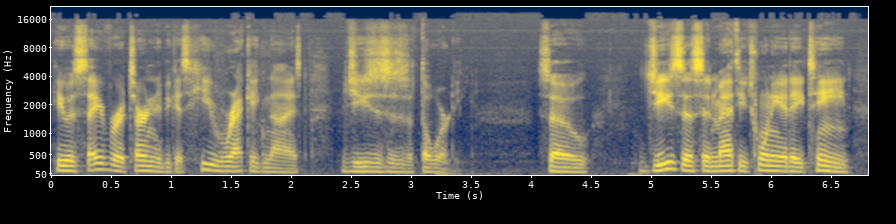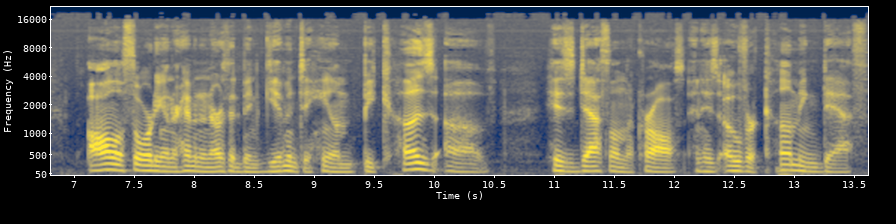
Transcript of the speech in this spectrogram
He was saved for eternity because he recognized Jesus' authority. So Jesus in Matthew 28 18, all authority under heaven and earth had been given to him because of his death on the cross and his overcoming death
